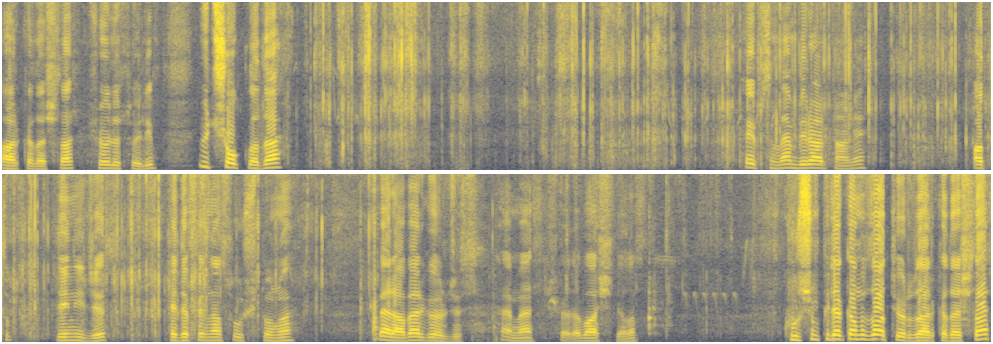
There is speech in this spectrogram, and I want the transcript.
arkadaşlar şöyle söyleyeyim. 3 şokla da hepsinden birer tane atıp deneyeceğiz. Hedefe nasıl uçtuğunu beraber göreceğiz. Hemen şöyle başlayalım. Kurşun plakamızı atıyoruz arkadaşlar.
